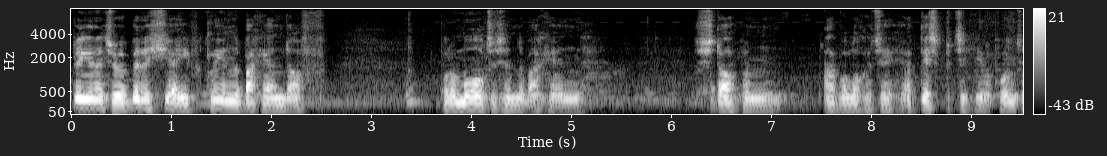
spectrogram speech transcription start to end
bring it into a bit of shape clean the back end off put a mortise in the back end stop and have a look at it. At this particular point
